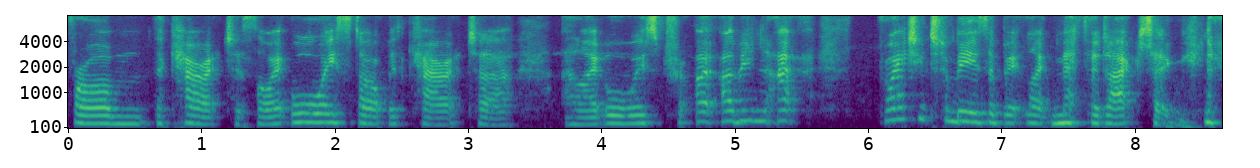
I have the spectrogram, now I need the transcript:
from the character. So I always start with character and I always try, I, I mean, I, writing to me is a bit like method acting.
